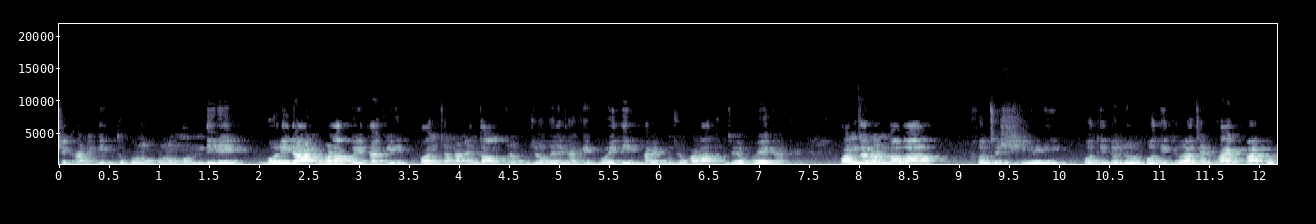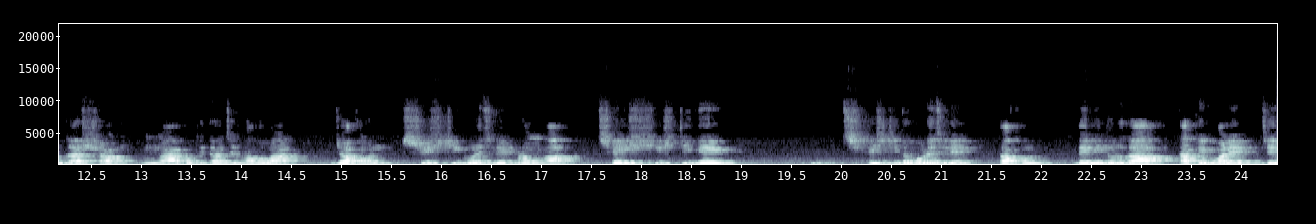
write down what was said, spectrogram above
সেখানে কিন্তু কোনো কোনো মন্দিরে বলিদান করা হয়ে থাকে। পঞ্চাননে তন্ত্র পুজো হয়ে থাকে, বৈদিকভাবে পুজো করা হয়ে থাকে। পঞ্চানন বাবা হচ্ছে শিবেরই কথিত পতিত আছে একবার দুর্গার উম, আছে ভগবান যখন সৃষ্টি করেছিলেন ব্রহ্মা সেই সৃষ্টিকে সৃষ্টিত করেছিলেন তখন দেবী দুর্গা তাকে বলেন যে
